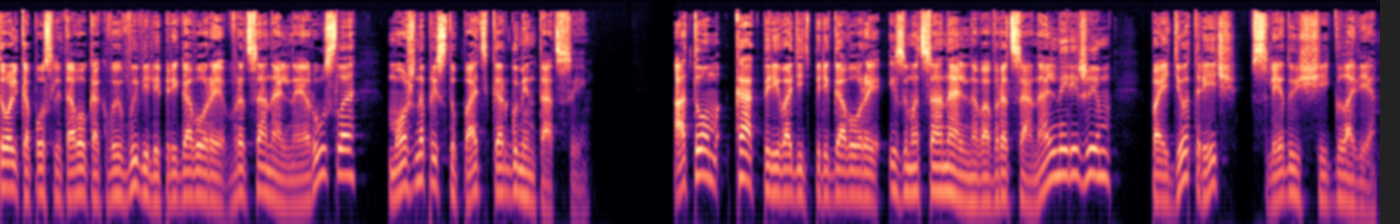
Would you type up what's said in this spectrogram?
Только после того, как вы вывели переговоры в рациональное русло, можно приступать к аргументации. О том, как переводить переговоры из эмоционального в рациональный режим, пойдет речь в следующей главе.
